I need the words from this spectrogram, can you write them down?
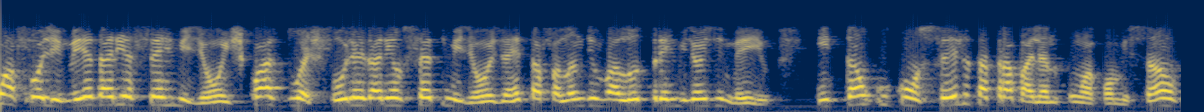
uma folha e meia daria 6 milhões, quase duas folhas dariam 7 milhões. A gente está falando de um valor de 3 milhões e meio. Então, o Conselho está trabalhando com uma comissão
